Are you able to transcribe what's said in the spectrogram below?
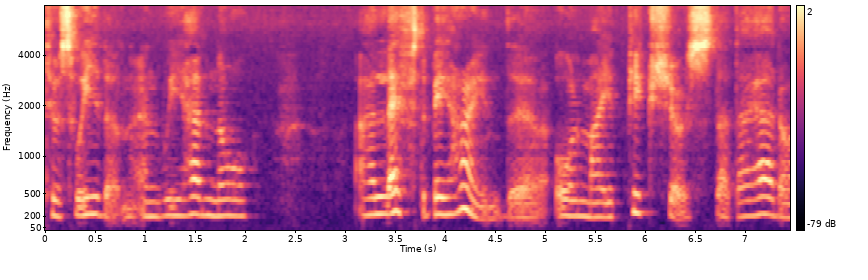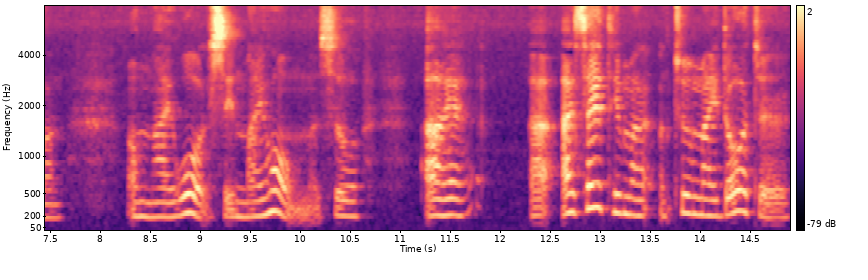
to Sweden, and we have no. I left behind uh, all my pictures that I had on on my walls in my home. So I uh, I said to my to my daughter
